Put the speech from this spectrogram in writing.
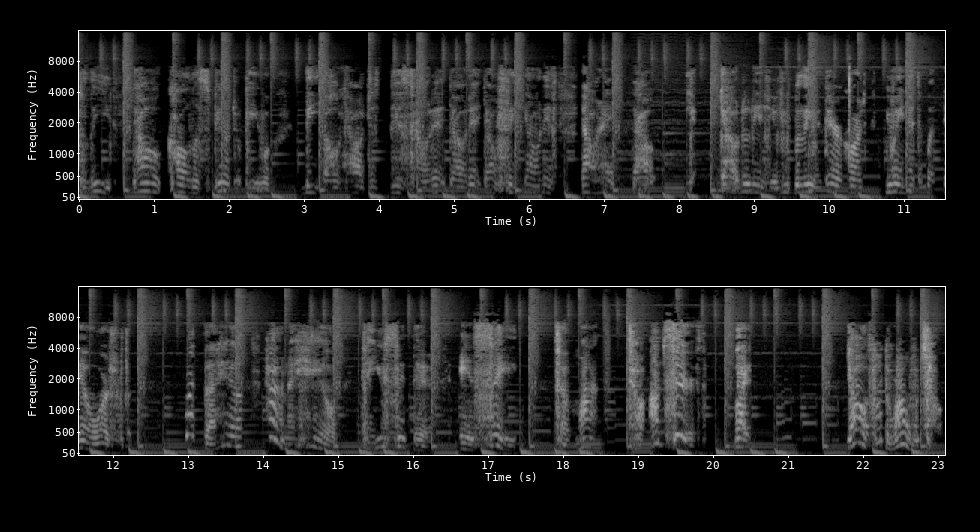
believe. Y'all call us spiritual people. Be oh y'all just this, y'all that, y'all that, y'all fit, y'all this, y'all that, y'all y'all do this. If you believe in tarot cards, you ain't nothing but devil worshiper. What the hell? How in the hell can you sit there and say to my to I'm serious. Like y'all something wrong with y'all.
